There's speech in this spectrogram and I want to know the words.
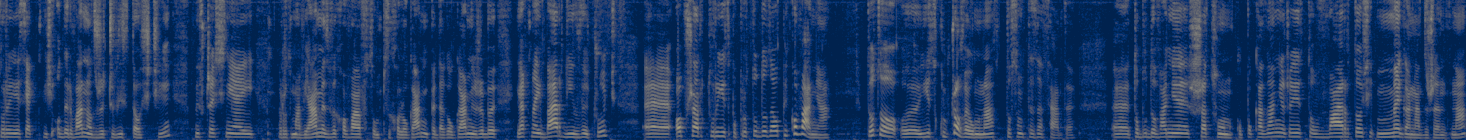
który jest jakiś oderwany od rzeczywistości. My wcześniej rozmawiamy z wychowawcą, psychologami, pedagogami, żeby jak najbardziej wyczuć e, obszar, który jest po prostu do zaopiekowania. To, co e, jest kluczowe u nas, to są te zasady. E, To budowanie szacunku, pokazanie, że jest to wartość mega nadrzędna.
